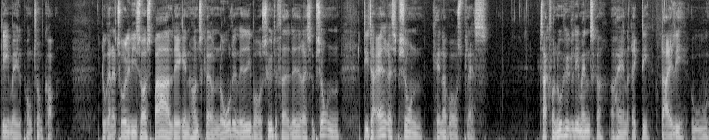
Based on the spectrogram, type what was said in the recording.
gmail.com. Du kan naturligvis også bare lægge en håndskreven note nede i vores hyttefad nede i receptionen. De, der er i receptionen, kender vores plads. Tak for nu, hyggelige mennesker, og have en rigtig dejlig uge.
